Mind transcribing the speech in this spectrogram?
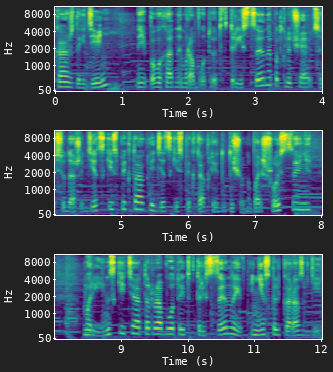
Каждый день и по выходным работают в три сцены, подключаются сюда же детские спектакли. Детские спектакли идут еще на большой сцене. Мариинский театр работает в три сцены и несколько раз в день.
